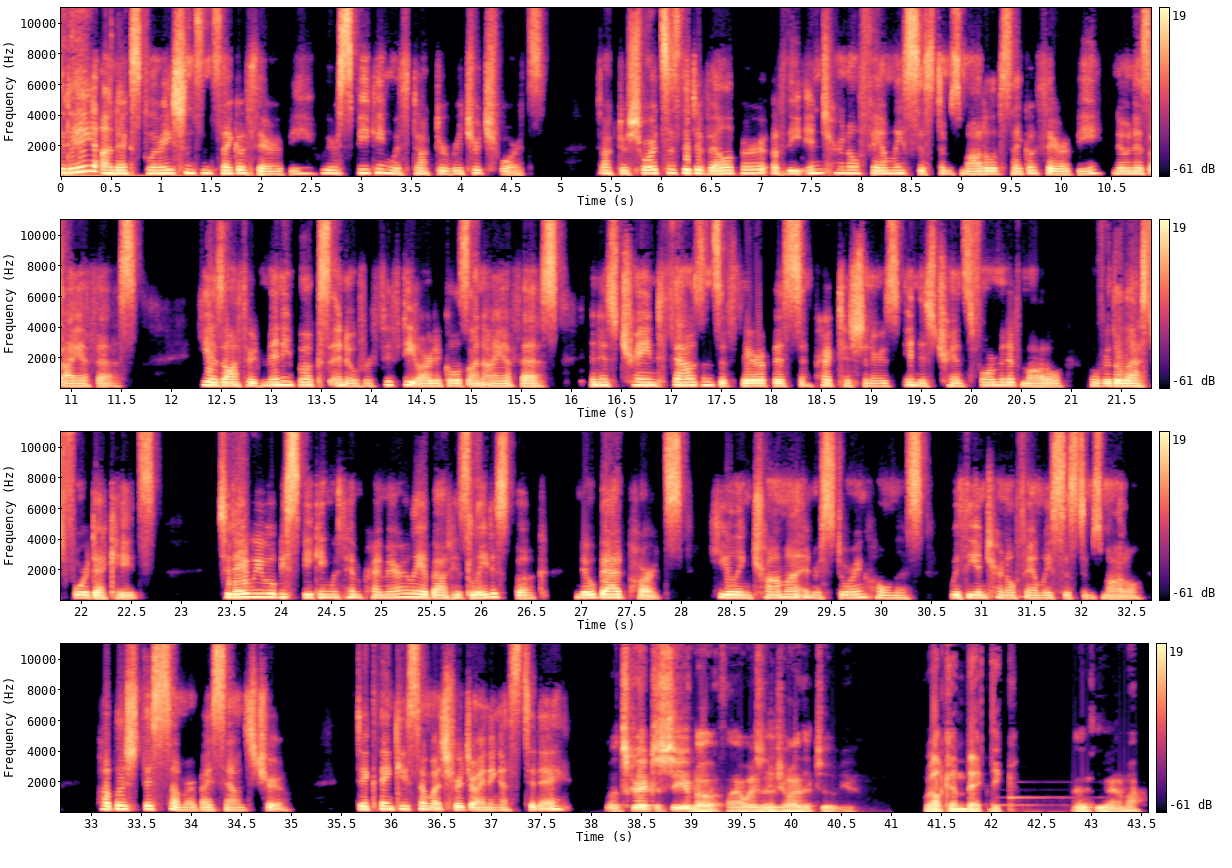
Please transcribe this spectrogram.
Today on Explorations in Psychotherapy, we are speaking with Dr. Richard Schwartz. Dr. Schwartz is the developer of the Internal Family Systems model of psychotherapy, known as IFS. He has authored many books and over 50 articles on IFS and has trained thousands of therapists and practitioners in this transformative model over the last four decades. Today, we will be speaking with him primarily about his latest book, No Bad Parts Healing Trauma and Restoring Wholeness with the Internal Family Systems Model, published this summer by Sounds True. Dick, thank you so much for joining us today. Well, it's great to see you both. I always enjoy the two of you. Welcome back, Dick. Thank you, Anima.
